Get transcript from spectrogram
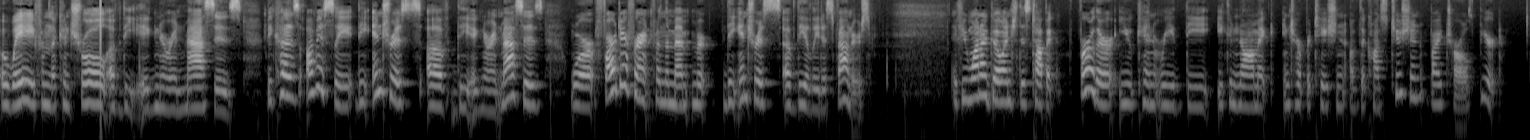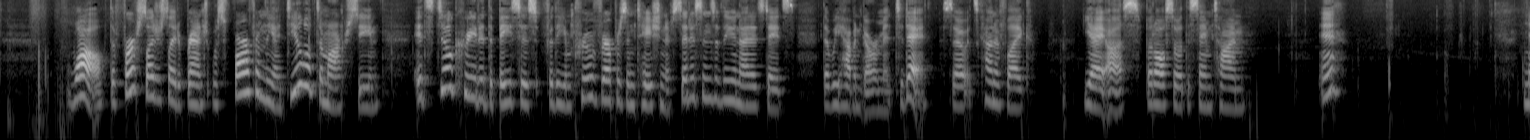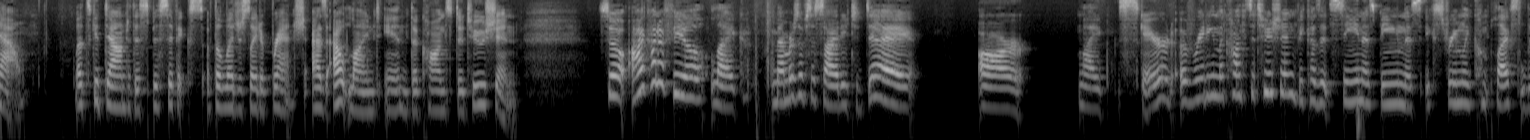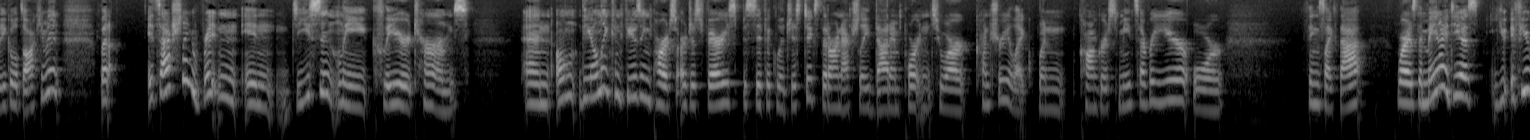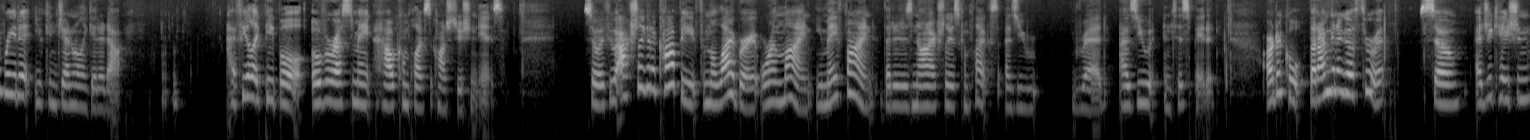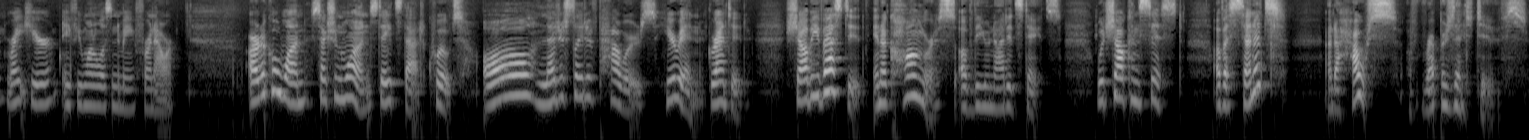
away from the control of the ignorant masses because obviously the interests of the ignorant masses were far different from the mem- the interests of the elitist founders. If you want to go into this topic further, you can read the Economic Interpretation of the Constitution by Charles Beard. While the first legislative branch was far from the ideal of democracy, it still created the basis for the improved representation of citizens of the United States that we have in government today. So it's kind of like, yay, us, but also at the same time, eh. Now, let's get down to the specifics of the legislative branch as outlined in the Constitution. So I kind of feel like members of society today are like scared of reading the Constitution because it's seen as being this extremely complex legal document, but it's actually written in decently clear terms. And on, the only confusing parts are just very specific logistics that aren't actually that important to our country, like when Congress meets every year or things like that. Whereas the main idea is, you, if you read it, you can generally get it out. I feel like people overestimate how complex the Constitution is. So, if you actually get a copy from the library or online, you may find that it is not actually as complex as you read, as you anticipated. Article, but I'm going to go through it. So, education right here if you want to listen to me for an hour. Article 1, Section 1 states that, quote, all legislative powers herein granted shall be vested in a Congress of the United States which shall consist of a Senate and a House of Representatives.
